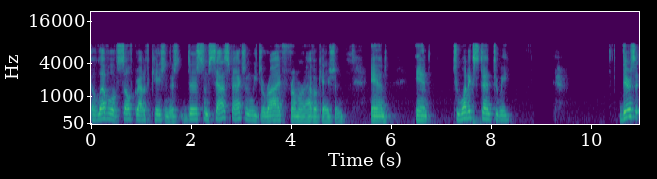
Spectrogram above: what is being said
a level of self gratification. There's there's some satisfaction we derive from our avocation, and and to what extent do we? There's a.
